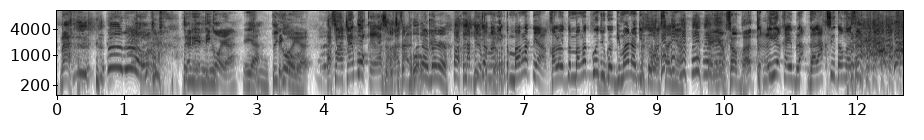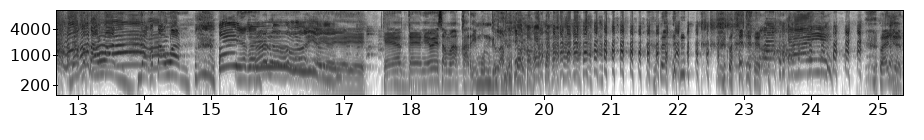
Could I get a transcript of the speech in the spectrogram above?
Nah, jadi Tiko ya. iya Tiko Tiko ya. Asal cebok ya, asal Asal- cebok. bener bener Iya, tapi jangan bener. hitam banget ya kalau hitam banget gue juga gimana gitu rasanya Kayaknya sobat. iya kayak galaksi tau gak sih nggak ketahuan nggak ketahuan Iya kan Aduh, iya iya iya iya. Kayak kayak ngewe sama Karimun gelap. lanjut.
